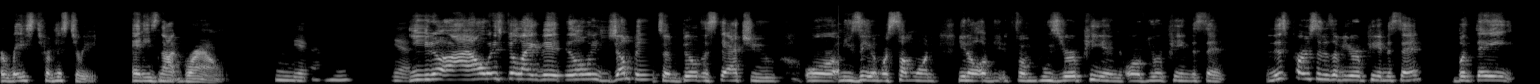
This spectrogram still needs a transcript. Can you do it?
erased from history and he's not brown. Yeah. Mhm. Yeah. You know, I always feel like they- they're always jumping to build a statue or a museum or someone, you know, of, from who's European or of European descent. And this person is of European descent, but they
